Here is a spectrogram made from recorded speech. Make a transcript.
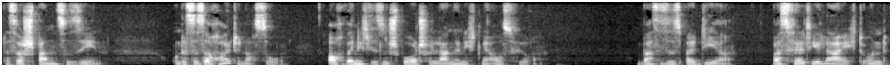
Das war spannend zu sehen. Und das ist auch heute noch so, auch wenn ich diesen Sport schon lange nicht mehr ausführe. Was ist es bei dir? Was fällt dir leicht und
